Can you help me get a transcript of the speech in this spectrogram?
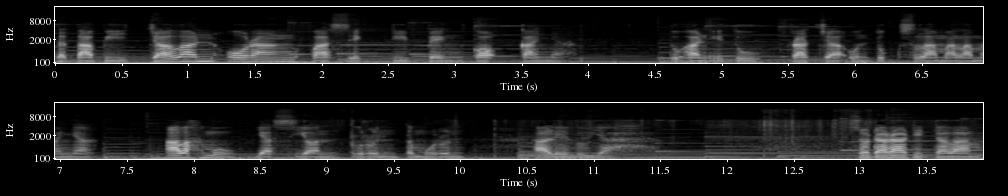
Tetapi jalan orang fasik dibengkokkannya. Tuhan itu Raja untuk selama-lamanya. Allahmu, ya Sion, turun-temurun. Haleluya. Saudara, di dalam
